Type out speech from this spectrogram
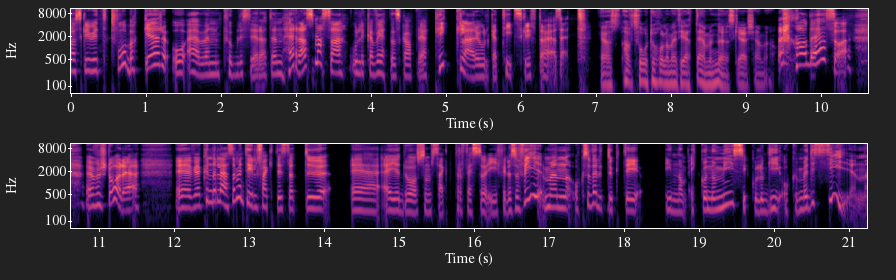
har skrivit två böcker och även publicerat en herrans massa olika vetenskapliga artiklar i olika tidskrifter har jag sett. Jag har haft svårt att hålla mig till ett ämne ska jag känna. ja, det är så. Jag förstår det. Eh, jag kunde läsa mig till faktiskt att du eh, är ju då som sagt professor i filosofi men också väldigt duktig inom ekonomi, psykologi och medicin.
